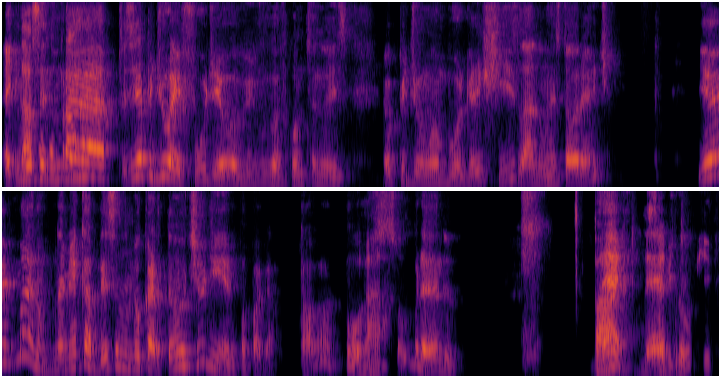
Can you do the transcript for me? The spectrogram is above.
É que você nunca. Um... Você já pediu iFood? Eu vivo acontecendo isso. Eu pedi um hambúrguer X lá num restaurante. E eu, mano, na minha cabeça, no meu cartão, eu tinha o dinheiro pra pagar. Tava, porra, ah. sobrando. Para, débito, débito.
